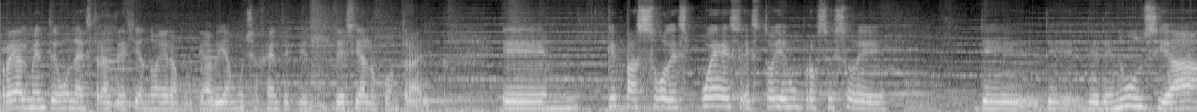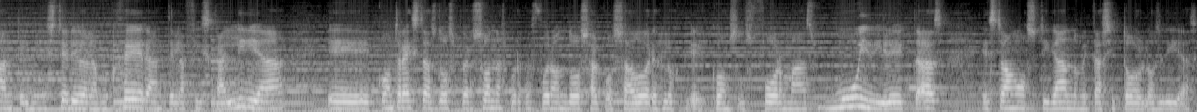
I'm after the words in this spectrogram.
realmente una estrategia no era porque había mucha gente que decía lo contrario. Em, ¿Qué pasó después? Estoy en un proceso de, de, denuncia ante el Ministerio de la Mujer, ante la Fiscalía, eh, contra estas dos personas porque fueron dos acosadores los que con sus formas muy directas estaban hostigándome casi todos los días.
